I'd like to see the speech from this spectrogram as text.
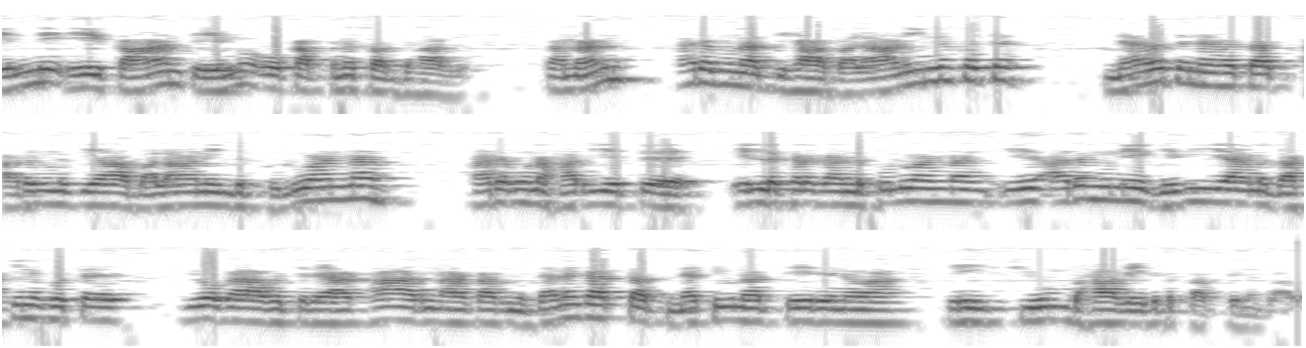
එන්නේ ඒකාන්තයෙන්ම ඕකප්පන ශ්‍රද්ධාව. Taman අරමුණ දිහා බලාගෙන ඉන්නකොට නැවත නැවතත් අරමුණ දිහා බලාගෙන ඉන්න පුළුවන් නම් අරමුණ හරියට එල්ල කරගන්න පුළුවන් නම් ඒ අරමුණේ ගෙවි යාම දකින්නකොට යෝගාවචරය කාරණා කර්ම දැනගත්තත් නැති වුණත් තේරෙනවා එහි සියුම් භාවයකටපත් වෙන බව.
